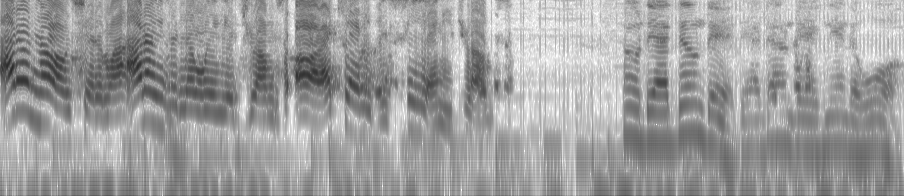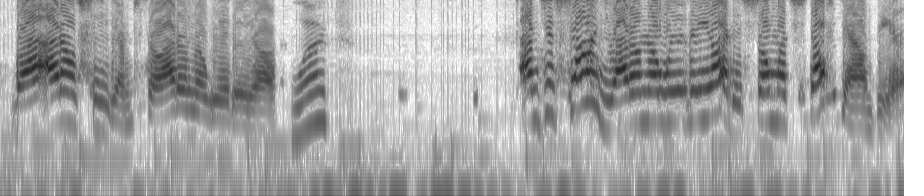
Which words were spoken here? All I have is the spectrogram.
I don't know, Chidama. I don't even know where your drums are. I can't even see any drums. No, they are down there. They are down there near the wall. But I, I don't see them, so I don't know where they are. What? I'm just telling you, I don't know where they are. There's so much stuff down there.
